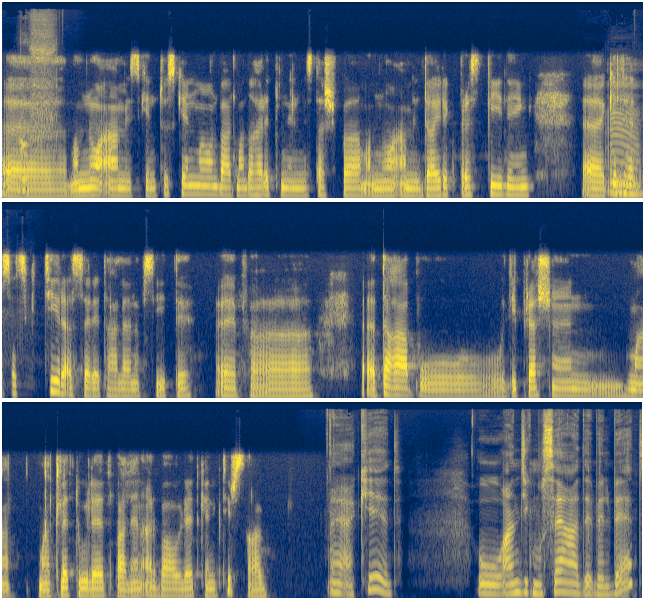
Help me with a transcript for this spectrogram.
آه ممنوع اعمل skin to skin معهم بعد ما ظهرت من المستشفى ممنوع اعمل direct breastfeeding آه كل هالقصص كثير أثرت على نفسيتي. آه فتعب و depression مع مع ثلاث أولاد بعدين أربع أولاد كان كثير صعب. إيه أكيد. وعندك مساعدة بالبيت؟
